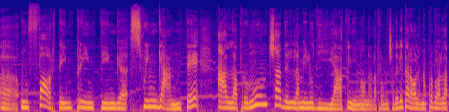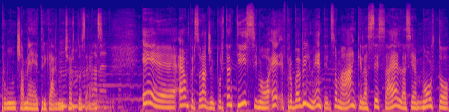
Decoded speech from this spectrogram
eh, un forte imprinting swingante alla pronuncia della melodia, quindi non alla pronuncia delle parole, ma proprio alla pronuncia metrica in un certo Mhm, la senso. E è un personaggio importantissimo e probabilmente insomma anche la stessa Ella si è molto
